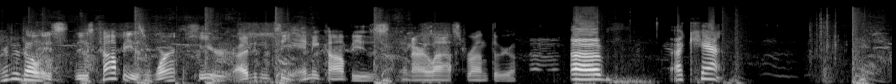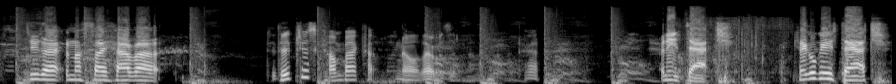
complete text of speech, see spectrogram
Where did all these these copies weren't here? I didn't see any copies in our last run through. Um, I can't do that unless I have a. Did it just come back to No, that was another. God, I need thatch. Can I go get thatch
